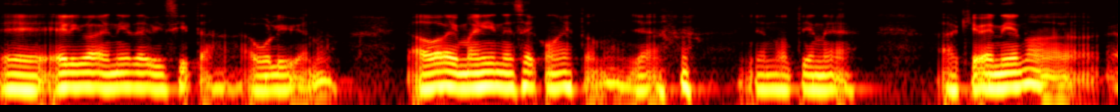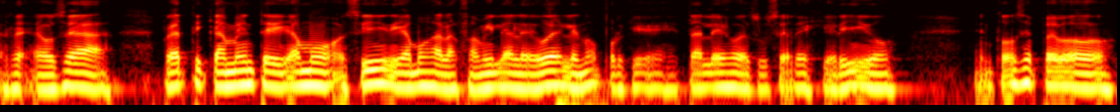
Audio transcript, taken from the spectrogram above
eh, él iba a venir de visita a Bolivia, ¿no? Ahora imagínense con esto, ¿no? Ya, ya no tiene a qué venir, ¿no? O sea, prácticamente, digamos, sí, digamos, a la familia le duele, ¿no? Porque está lejos de sus seres queridos. Entonces, pero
